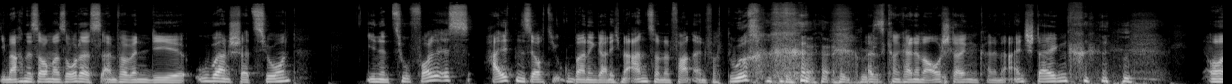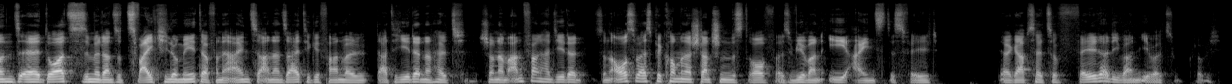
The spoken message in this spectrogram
die machen es auch mal so, dass einfach, wenn die U-Bahn-Station ihnen zu voll ist, halten sie auch die U-Bahnen gar nicht mehr an, sondern fahren einfach durch. also es kann keiner mehr aussteigen und keiner mehr einsteigen. Und äh, dort sind wir dann so zwei Kilometer von der einen zur anderen Seite gefahren, weil da hatte jeder dann halt schon am Anfang, hat jeder so einen Ausweis bekommen, da stand schon das drauf, also wir waren E1, das Feld. Da gab es halt so Felder, die waren jeweils so, glaube ich,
